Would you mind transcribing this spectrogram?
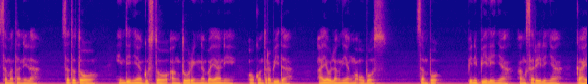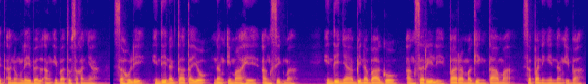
sa mata nila. Sa totoo, hindi niya gusto ang turing na bayani o kontrabida. Ayaw lang niyang maubos. Sampo, pinipili niya ang sarili niya kahit anong label ang ibato sa kanya. Sa huli, hindi nagtatayo ng imahe ang Sigma. Hindi niya binabago ang sarili para maging tama sa paningin ng iba.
